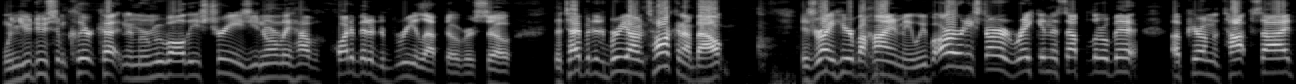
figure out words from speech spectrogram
when you do some clear cutting and remove all these trees, you normally have quite a bit of debris left over. So the type of debris I'm talking about is right here behind me. We've already started raking this up a little bit up here on the top side,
